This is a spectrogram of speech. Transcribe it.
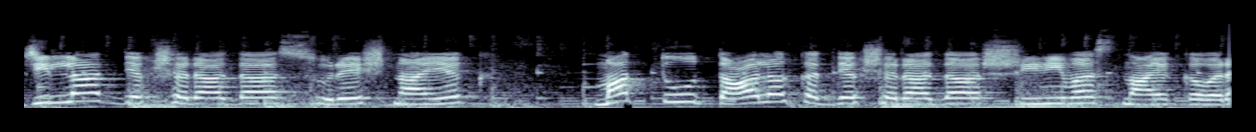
ಜಿಲ್ಲಾಧ್ಯಕ್ಷರಾದ ಸುರೇಶ್ ನಾಯಕ್ ಮತ್ತು ತಾಲೂಕ್ ಅಧ್ಯಕ್ಷರಾದ ಶ್ರೀನಿವಾಸ್ ನಾಯಕ್ ಅವರ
